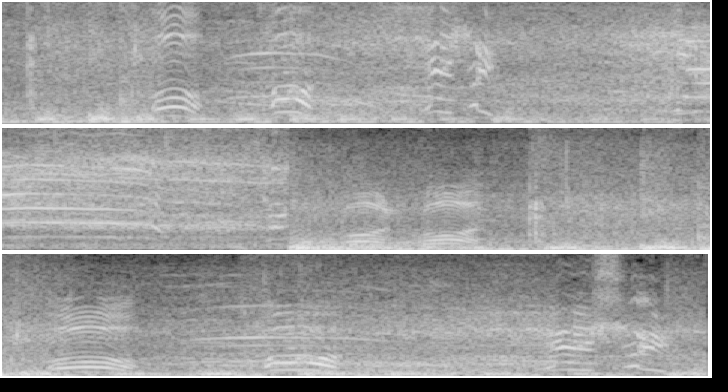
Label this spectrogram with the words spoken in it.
哦哦，没事，呀！哎呀哎呀哎哎哎呀！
